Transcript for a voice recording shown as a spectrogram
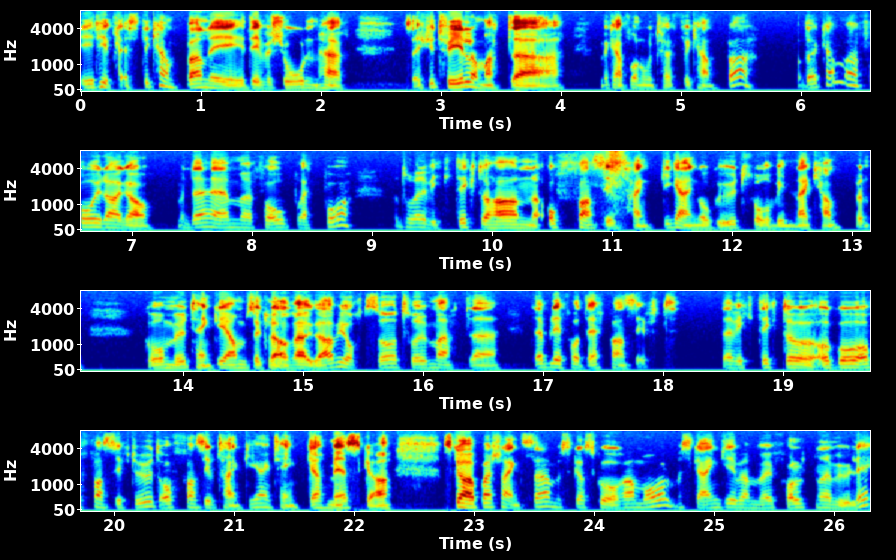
i de fleste kampene i divisjonen her. Så det er ikke tvil om at uh, vi kan få noen tøffe kamper. Og Det kan vi få i dag òg, men det er vi forberedt på. Så tror jeg det er viktig å ha en offensiv tankegang og gå ut for å vinne kampen. Går vi ut og tenker ja, vi skal klare uavgjort, så tror vi at uh, det blir for defensivt. Det er viktig å, å, gå offensivt ut. Offensiv tankegang. Tenke at vi skal skape sjanser, vi skal skåre mål. Vi skal angripe mye folk når det er mulig.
